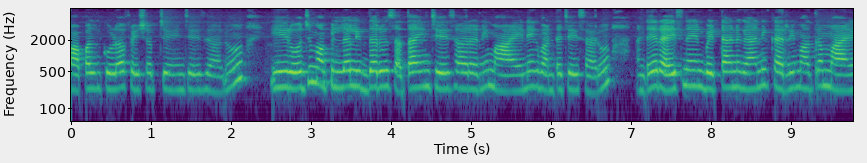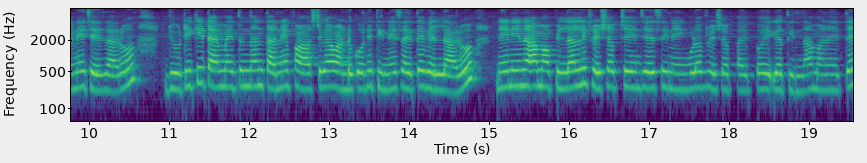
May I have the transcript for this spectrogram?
పాపలను కూడా ఫ్రెష్ అప్ చేయించేసాను ఈరోజు మా పిల్లలు సతాయం సతాయించేశారని మా ఆయనే వంట చేశారు. అంటే రైస్ నేను పెట్టాను కానీ కర్రీ మాత్రం మా ఆయనే చేశారు. డ్యూటీకి టైం అవుతుందని తనే ఫాస్ట్గా వండుకొని తినేసి అయితే వెళ్ళారు. నేను ఇలా మా పిల్లల్ని ఫ్రెష్ అప్ చేయించేసి నేను కూడా ఫ్రెష్ అప్ అయిపోయి ఇక తిందామని అయితే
